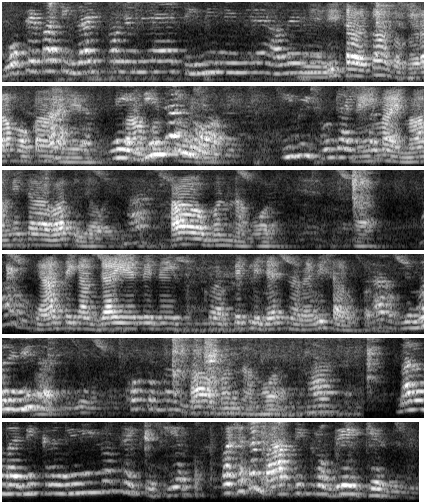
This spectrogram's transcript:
મોકે પાછી લાઈટ પણ ને ટીવી ની ને હવે ને વિશાળ કાં તો કે રામો કાં હે ને નિંદર નો આવે. ટીવી ને ઢોંઢાય એમાંય મામી તો વાતું જ હોય. હા. મન મનના મોર. હા. હાવ. ત્યાંથી કામ જાય એટલે કેટલી જાતના ને વિશાળ ઉપર. મને નિંદર આવે. ખોટું. હાવ મનના મોર. હા. બરોબર નીકળે નીની નો ન થાય કે ઘેર. પછી તો બાપ દીકરો બે ઘેર નીકળે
